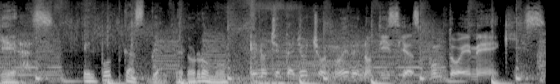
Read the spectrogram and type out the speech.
quieras. El podcast de Alfredo Romo en 889noticias.mx.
